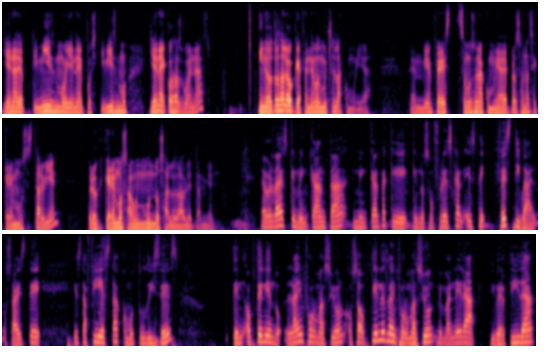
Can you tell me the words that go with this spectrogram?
llena de optimismo, llena de positivismo, llena de cosas buenas. Y nosotros algo que defendemos mucho es la comunidad. en Bienfest somos una comunidad de personas que queremos estar bien, pero que queremos a un mundo saludable también. La verdad es que me encanta, me encanta que, nos ofrezcan este festival, o sea, este, esta fiesta, como tú dices, obteniendo la información, o sea, obtienes la información de manera divertida,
